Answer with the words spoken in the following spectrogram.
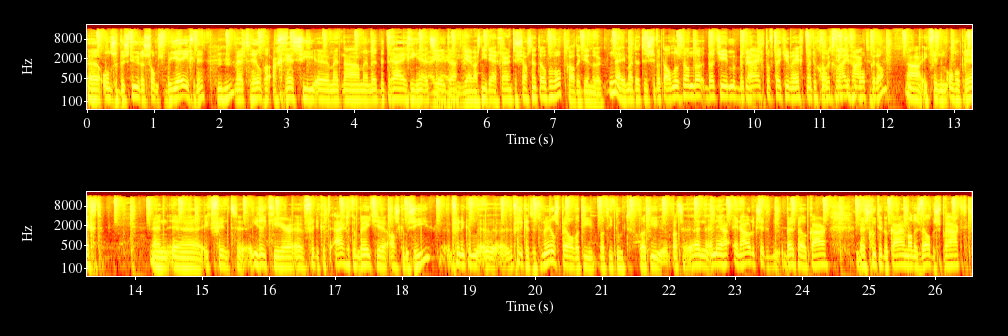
eh, onze bestuurders soms bejegenen. Met heel veel agressie, eh, met name, met bedreigingen, et Mhm. Ja, cetera. Jij, jij was niet erg enthousiast net over Wopke, had ik de indruk. Nee, maar dat is wat anders dan dat, je me bedreigt of dat je me echt met de Maar grond wat vind je gelijk van maakt. Wopke dan? Nou, ik vind hem onoprecht. En eh, ik vind eh, iedere keer eh, vind ik het eigenlijk een beetje, als ik hem zie, vind ik, hem, vind ik het een toneelspel wat hij, wat hij doet. Wat hij, wat, en, en inhoudelijk zit het best bij elkaar, best goed in elkaar. De man is wel bespraakt.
